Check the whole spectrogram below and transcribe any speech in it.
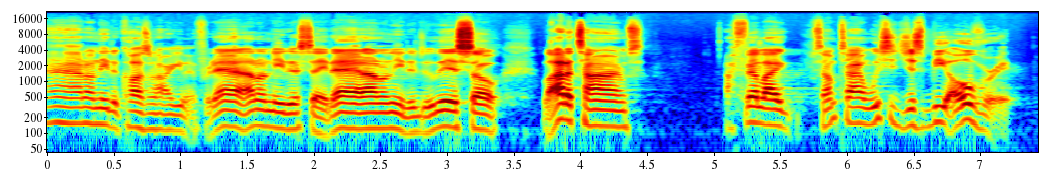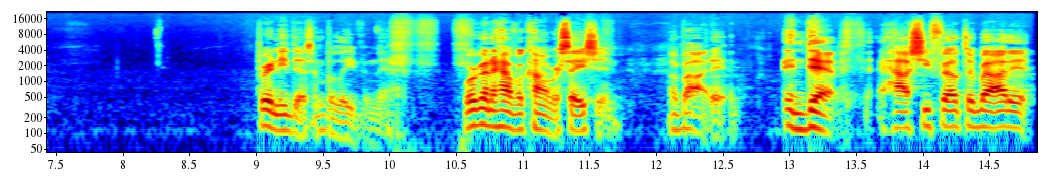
I don't need to cause an argument for that. I don't need to say that. I don't need to do this. So a lot of times, I feel like sometimes we should just be over it. Brittany doesn't believe in that. We're gonna have a conversation about it in depth, how she felt about it,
